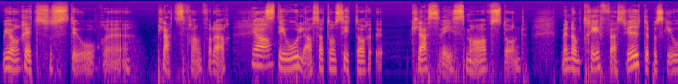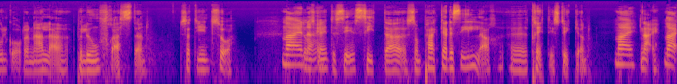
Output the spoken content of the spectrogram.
vi har en rätt så stor eh, plats framför där, Ja. stolar så att de sitter klassvis med avstånd. Men de träffas ju ute på skolgården alla på lunchrasten. Så att det är inte så. Nej, De ska nej. inte se, sitta som packade sillar, eh, 30 stycken. Nej. Nej. Nej.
